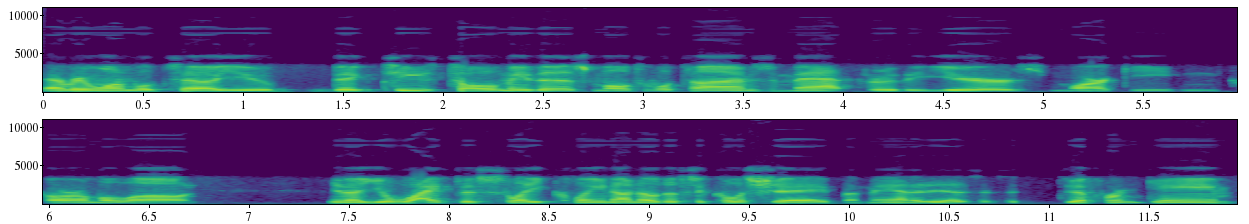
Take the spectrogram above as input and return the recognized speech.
everyone will tell you, Big T's told me this multiple times, Matt through the years, Mark Eaton, Karl Malone. You know, you wipe the slate clean. I know that's a cliche, but man, it is. It's a different game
